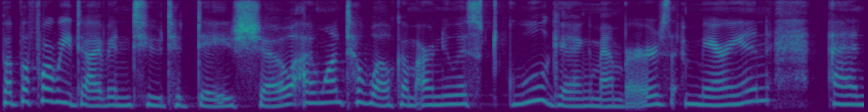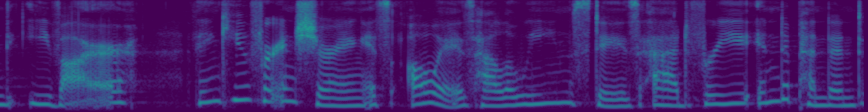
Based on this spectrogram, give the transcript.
But before we dive into today's show, I want to welcome our newest Ghoul Gang members, Marion and Ivar. Thank you for ensuring it's always Halloween stays ad free, independent,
